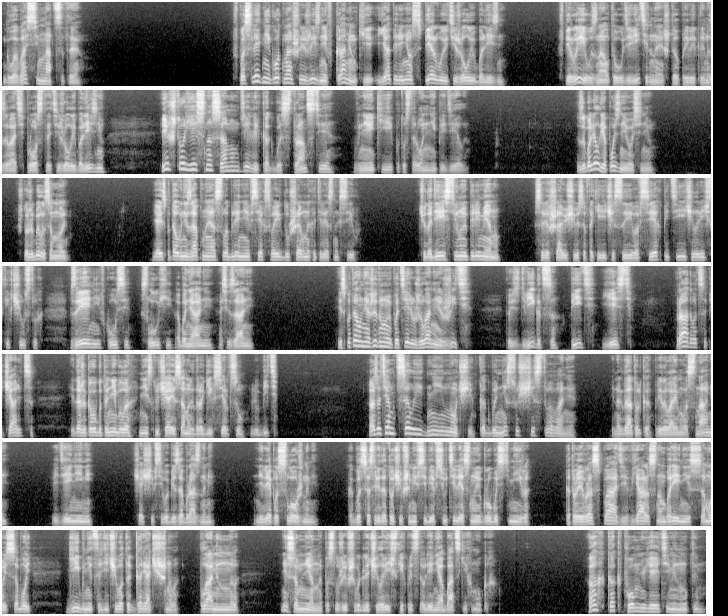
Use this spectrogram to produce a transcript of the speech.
Глава 17 В последний год нашей жизни в Каменке я перенес первую тяжелую болезнь. Впервые узнал то удивительное, что привыкли называть просто тяжелой болезнью, и что есть на самом деле как бы странствие в некие потусторонние пределы. Заболел я поздней осенью. Что же было со мной? — я испытал внезапное ослабление всех своих душевных и телесных сил. Чудодейственную перемену, совершающуюся в такие часы во всех пяти человеческих чувствах, в зрении, вкусе, слухе, обонянии, осязании. Испытал неожиданную потерю желания жить, то есть двигаться, пить, есть, радоваться, печалиться — и даже кого бы то ни было, не исключая самых дорогих сердцу, любить. А затем целые дни и ночи, как бы несуществование, иногда только прерываемого снами, видениями, чаще всего безобразными, нелепо сложными, как бы сосредоточившими в себе всю телесную грубость мира, которая в распаде, в яростном борении с самой собой – гибнет среди чего-то горячечного, пламенного, несомненно послужившего для человеческих представлений об адских муках. Ах, как помню я эти минуты,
